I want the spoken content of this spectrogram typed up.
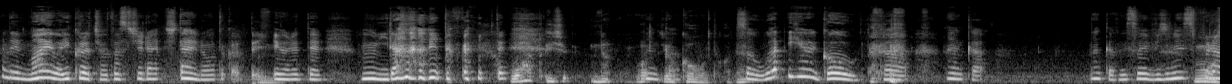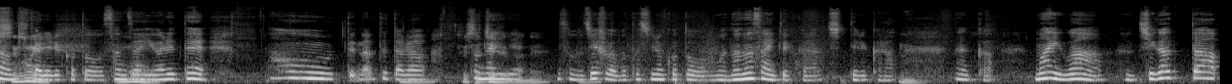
で前はいくら調達しらしたいのとかって言われてうん、いらないとか言って。What is your, what your goal? とかね。そう「What your goal?」とかなんかなんかねそういうビジネスプランを聞かれることを散々言われて「おー」ってなってたら、うん。そしてジェフがね。そうジェフは私のことを、まあ、7歳の時から知ってるから、うん。なんか前は違った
